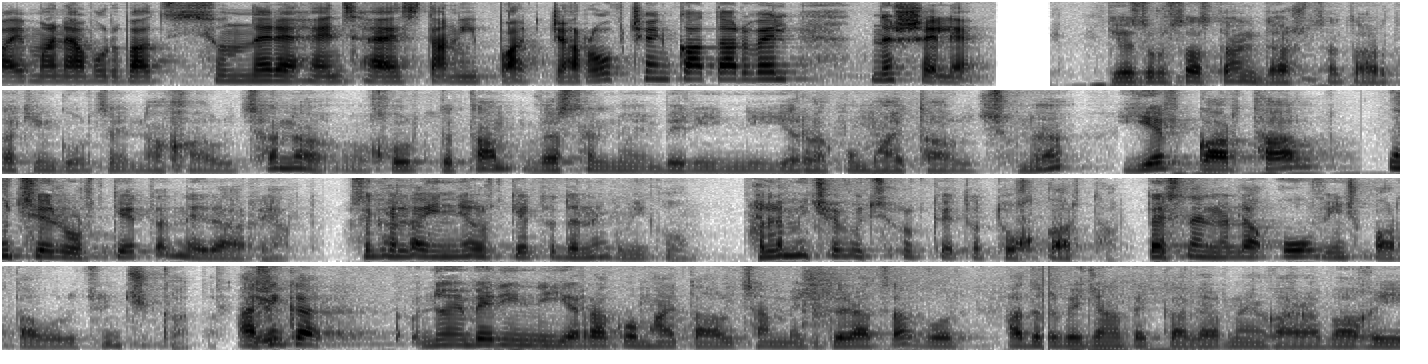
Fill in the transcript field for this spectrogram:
պայմանավորվածությունները հենց Հայաստանի պատճառով չեն կատարվել, նշել է. Ես Ռուսաստանի Դաշնության արտաքին գործերի նախարարությանը խորհուրդ կտամ վերցնել նոյեմբերի 9-ի երակոմ հայտարարությունը եւ կարդալ 8-րդ կետը ներառյալ։ Ասենք հələ 9-րդ կետը դնենք մի կողմ։ Հələ միջև 8-րդ կետը թող կարդալ։ Տեսնեն հələ ով ինչ պարտավորություն չի կատարել։ Այսինքն նոյեմբերի 9-ի երակոմ հայտարարության մեջ գրածա, որ Ադրբեջանը պետք է Լեռնային Ղարաբաղի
